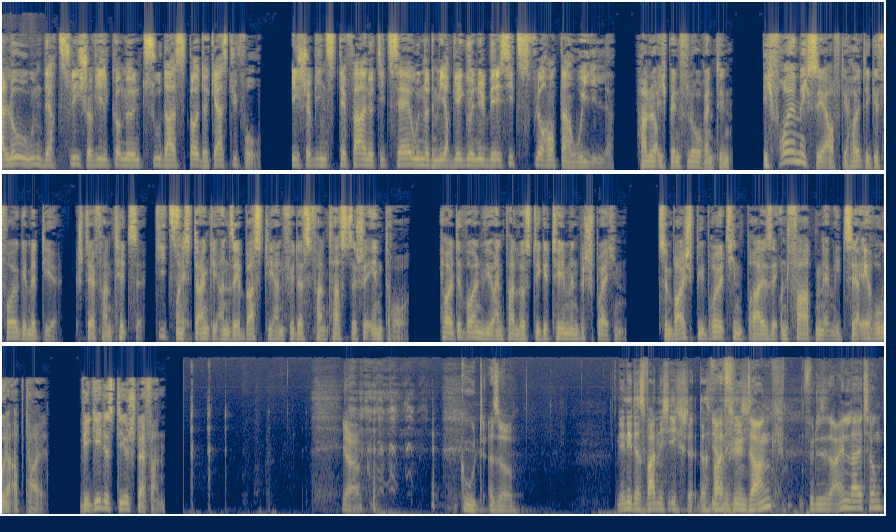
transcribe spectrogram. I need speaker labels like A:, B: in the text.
A: Hallo und herzlich willkommen zu das Podcast UFO. Ich bin Stefan Titze und mir gegenüber sitzt Florentin Will.
B: Hallo, ich bin Florentin. Ich freue mich sehr auf die heutige Folge mit dir, Stefan Titze.
A: Titze.
B: Und danke an Sebastian für das fantastische Intro. Heute wollen wir ein paar lustige Themen besprechen. Zum Beispiel Brötchenpreise und Fahrten im ICE-Ruheabteil. Wie geht es dir, Stefan?
C: Ja. Gut, also.
D: Nee, nee, das war nicht ich. Das war
C: Ja,
D: nicht
C: vielen
D: ich.
C: Dank für diese Einleitung.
